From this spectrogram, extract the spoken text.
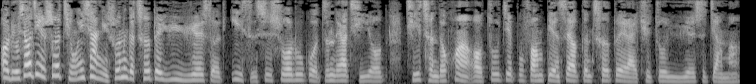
哦。刘小姐说，请问一下，你说那个车队预约的意思是说，如果真的要骑游骑乘的话，哦，租借不方便，是要跟车队来去做预约，是这样吗？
